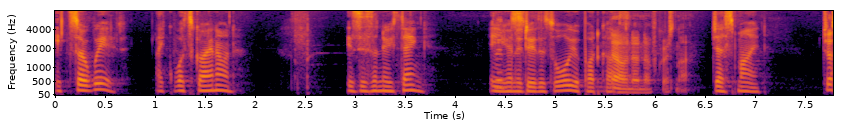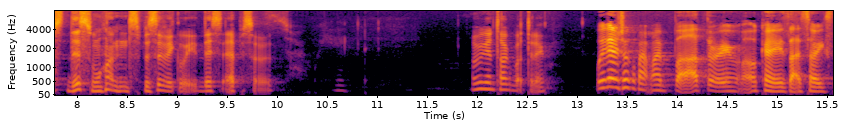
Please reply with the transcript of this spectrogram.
It's so weird. Like, what's going on? Is this a new thing? Are you going to do this all your podcasts? No, no, no, of course not. Just mine. Just this one specifically, this episode. What are we going to talk about today? We're going to talk about my bathroom. Okay, is that so? Ex-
